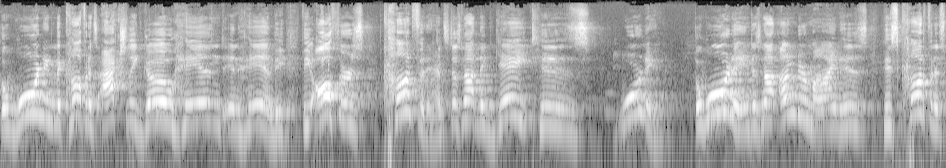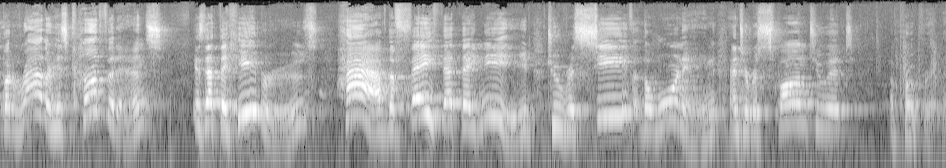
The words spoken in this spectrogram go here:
the warning and the confidence actually go hand in hand. The, the author's confidence does not negate his warning. The warning does not undermine his, his confidence, but rather his confidence is that the Hebrews have the faith that they need to receive the warning and to respond to it appropriately.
